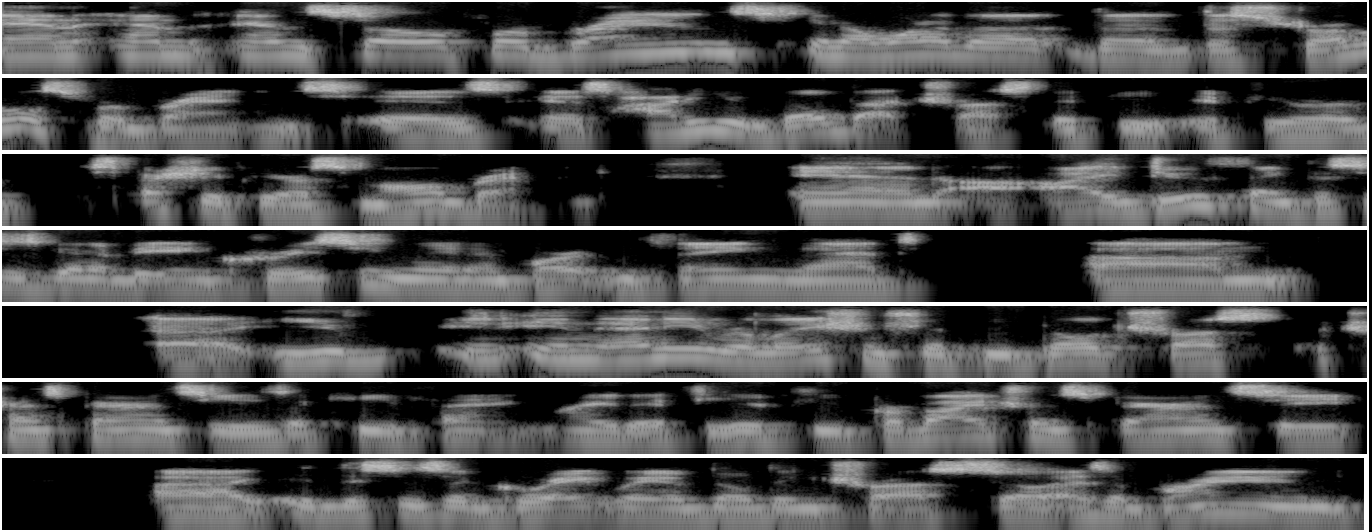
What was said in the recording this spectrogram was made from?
and and and so for brands you know one of the, the the struggles for brands is is how do you build that trust if you if you're especially if you're a small brand and i do think this is going to be increasingly an important thing that um, uh, you in, in, any relationship you build trust transparency is a key thing right? If you if you provide transparency uh, this is a great way of building trust. So as a brand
